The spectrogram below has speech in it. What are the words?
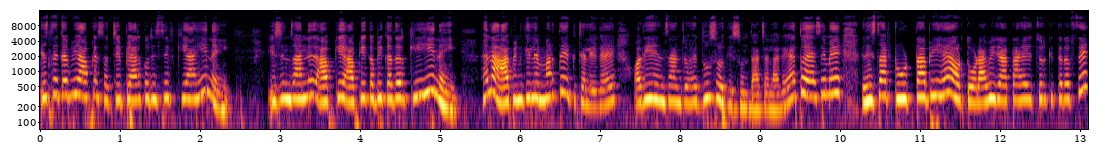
इसने कभी आपके सच्चे प्यार को रिसीव किया ही नहीं। इस इंसान ने आपकी आपकी कभी कदर की ही नहीं, है ना? आप इनके लिए मरते चले गए और ये इंसान जो है दूसरों की सुनता चला गया। तो ऐसे में रिश्ता टूटता भी है और तोड़ा भी जाता है ईश्वर की तरफ़ से,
